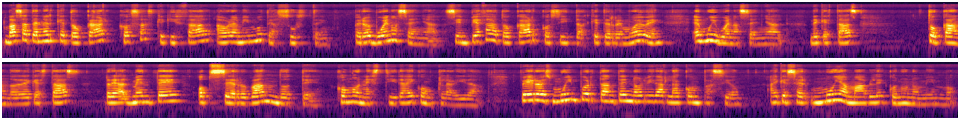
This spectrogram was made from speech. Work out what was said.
Vas a tener que tocar cosas que quizás ahora mismo te asusten, pero es buena señal. Si empiezas a tocar cositas que te remueven, es muy buena señal de que estás tocando, de que estás realmente observándote con honestidad y con claridad. Pero es muy importante no olvidar la compasión. Hay que ser muy amable con uno mismo.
